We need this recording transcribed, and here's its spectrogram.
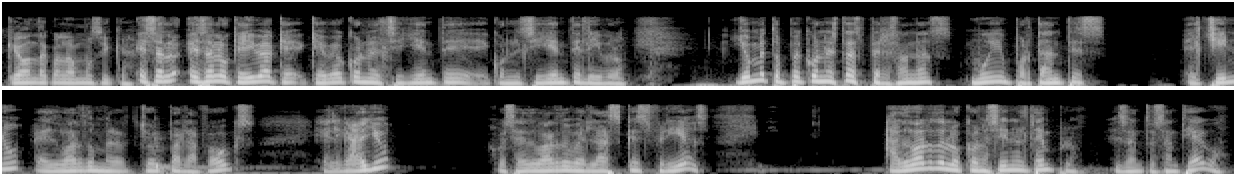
¿Qué onda con la música? Esa, es lo que iba, que, que, veo con el, siguiente, con el siguiente libro. Yo me topé con estas personas muy importantes. El chino, Eduardo Merchol Palafox. El gallo, José Eduardo Velázquez Frías. A Eduardo lo conocí en el templo, en Santo Santiago,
